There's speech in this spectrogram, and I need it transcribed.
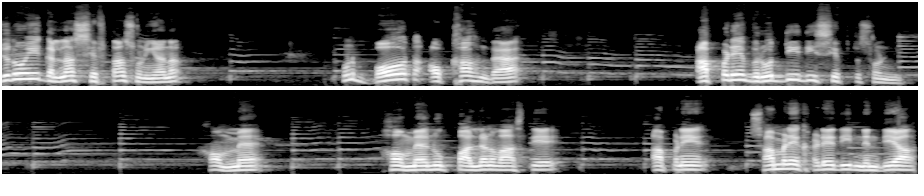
ਜਦੋਂ ਇਹ ਗੱਲਾਂ ਸਿਫਤਾਂ ਸੁਣੀਆਂ ਨਾ, ਹੁਣ ਬਹੁਤ ਔਖਾ ਹੁੰਦਾ ਆਪਣੇ ਵਿਰੋਧੀ ਦੀ ਸਿਫਤ ਸੁਣਨੀ। ਹਉਮੈ ਹਉਮੈ ਨੂੰ ਪਾਲਣ ਵਾਸਤੇ ਆਪਣੇ ਸਾਹਮਣੇ ਖੜੇ ਦੀ ਨਿੰਦਿਆ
